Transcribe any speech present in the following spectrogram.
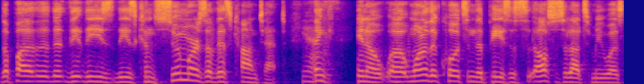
the, the, the, these these consumers of this content. Yes. Think you know, uh, one of the quotes in the piece that also stood out to me was,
